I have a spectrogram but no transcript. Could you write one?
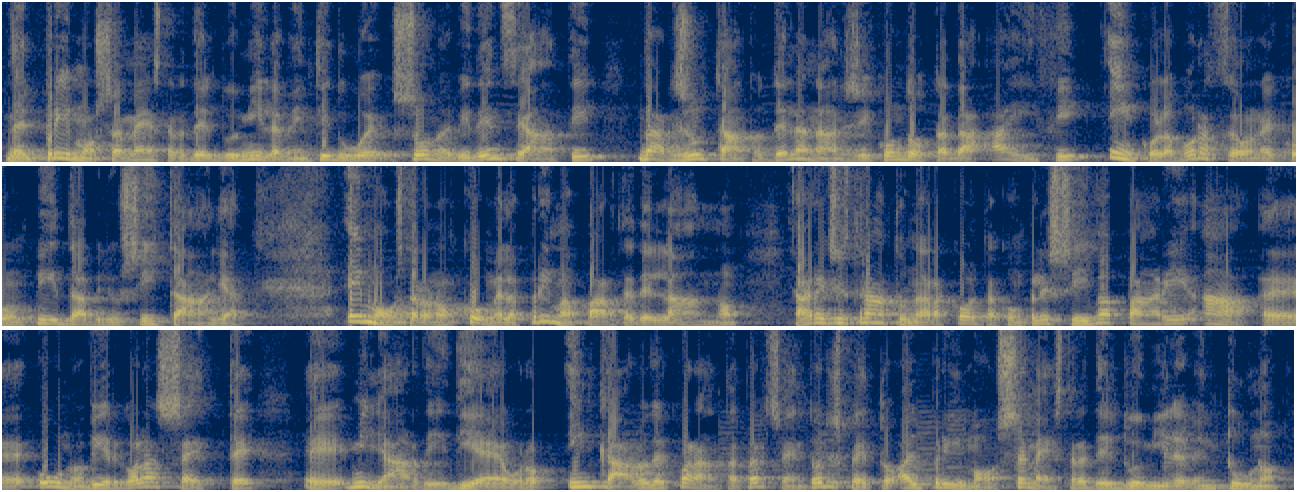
nel primo semestre del 2022 sono evidenziati dal risultato dell'analisi condotta da AIFI in collaborazione con PwC Italia e mostrano come la prima parte dell'anno ha registrato una raccolta complessiva pari a eh, 1,7 eh, miliardi di euro, in calo del 40% rispetto al primo semestre del 2021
